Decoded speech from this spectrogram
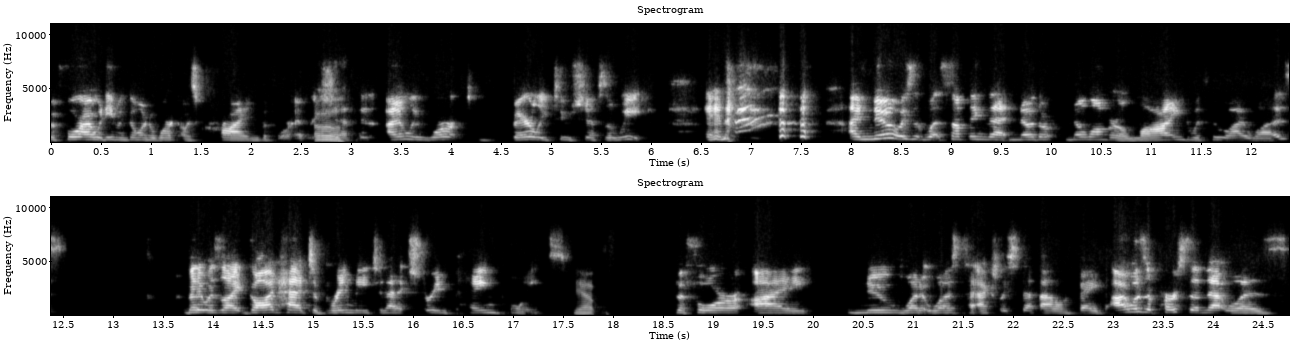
before I would even go into work, I was crying before every oh. shift. And I only worked barely two shifts a week. And I knew it was what something that no no longer aligned with who I was. But it was like God had to bring me to that extreme pain point. Yep. Before I knew what it was to actually step out on faith. I was a person that was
